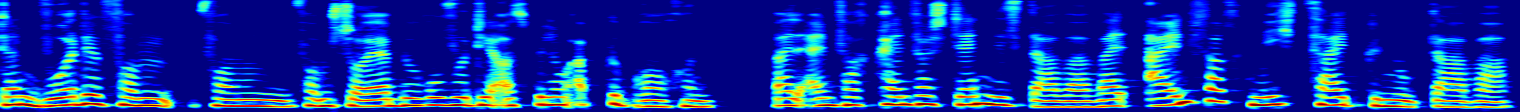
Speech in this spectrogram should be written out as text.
Dann wurde vom, vom, vom Steuerbüro wurde die Ausbildung abgebrochen, weil einfach kein Verständnis da war, weil einfach nicht Zeit genug da war.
